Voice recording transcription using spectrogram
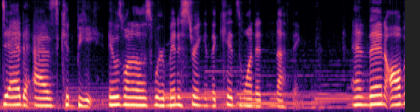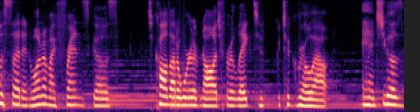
dead as could be. It was one of those where ministering and the kids wanted nothing. And then all of a sudden, one of my friends goes, she called out a word of knowledge for a leg to, to grow out. And she goes,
